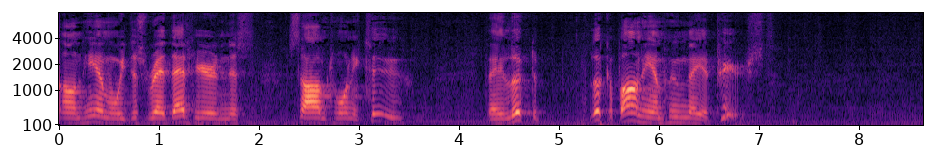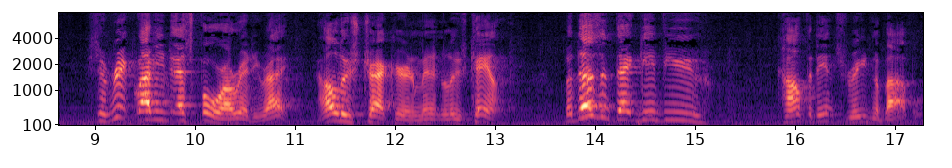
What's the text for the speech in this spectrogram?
on him, and we just read that here in this Psalm 22. They looked look upon him whom they had pierced. He said, Rick, why do you, that's four already, right? I'll lose track here in a minute and lose count. But doesn't that give you confidence reading the Bible?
